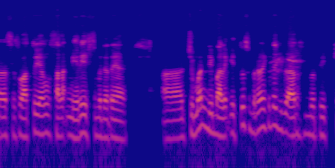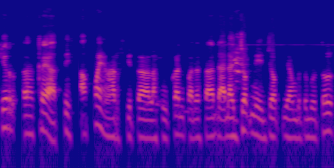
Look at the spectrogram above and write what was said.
eh, sesuatu yang sangat miris sebenarnya Eh, cuman di balik itu sebenarnya kita juga harus berpikir eh, kreatif apa yang harus kita lakukan pada saat ada job nih job yang betul-betul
